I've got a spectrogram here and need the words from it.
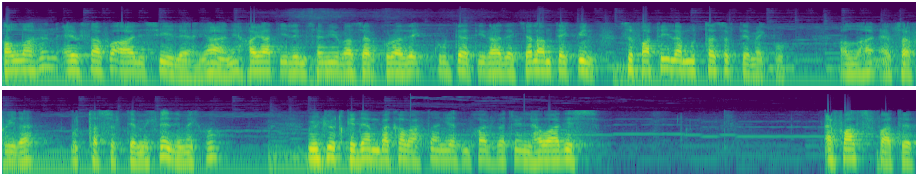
Allah'ın evsafı alisiyle yani hayat, ilim, semi, basar, kurade, kudret, irade, kelam, tekvin sıfatıyla muttasıf demek bu. Allah'ın evsafıyla muttasıf demek ne demek bu? Vücut, kıdem, beka, vahdaniyet, muhalefetün, havadis, efal sıfatı,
